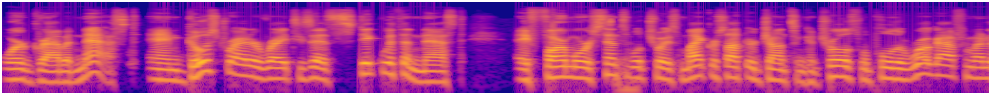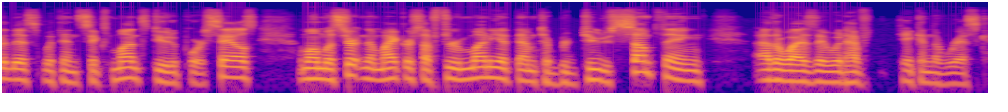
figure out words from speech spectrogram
or grab a Nest. And Ghostwriter writes, he says, stick with a Nest. A far more sensible choice, Microsoft or Johnson Controls will pull the rug out from under this within six months due to poor sales. I'm almost certain that Microsoft threw money at them to produce something. Otherwise, they would have taken the risk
